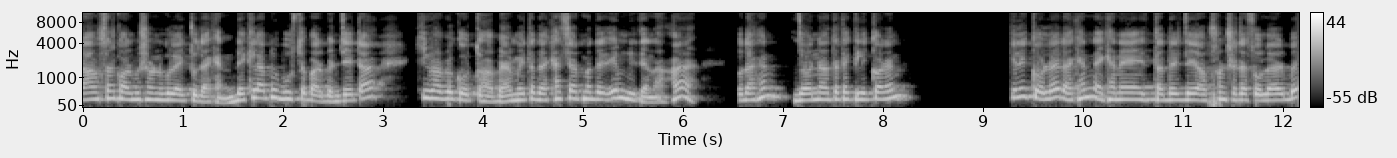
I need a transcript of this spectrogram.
টার্মস অ্যান্ড কন্ডিশনগুলো একটু দেখেন। দেখলে আপনি বুঝতে পারবেন যে এটা কীভাবে করতে হবে। আমি এটা দেখাচ্ছি আপনাদের এমনিতে না। হ্যাঁ? তো দেখেন জয়েন নাও তে ক্লিক করেন। ক্লিক করলে দেখেন, এখানে তাদের যে অপশন সেটা চলে আসবে।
